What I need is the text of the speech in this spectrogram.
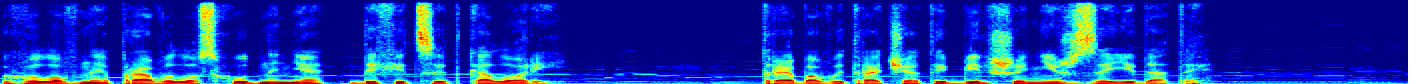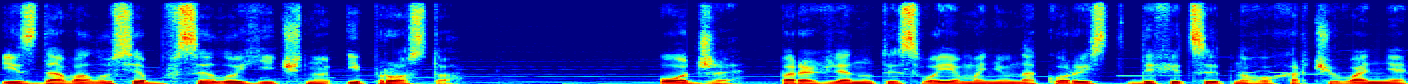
Головне правило схуднення дефіцит калорій. Треба витрачати більше, ніж заїдати. І здавалося б, все логічно і просто. Отже, переглянути своє меню на користь дефіцитного харчування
